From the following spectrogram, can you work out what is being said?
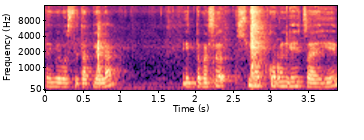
ते व्यवस्थित आपल्याला एकदम असं स्मूथ करून घ्यायचं आहे.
